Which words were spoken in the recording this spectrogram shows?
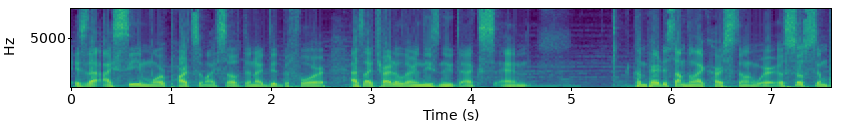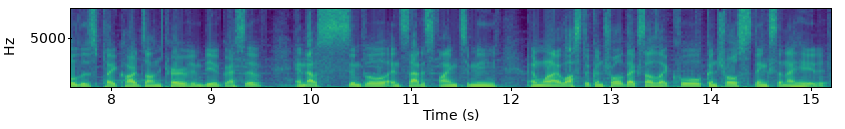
is that I see more parts of myself than I did before as I try to learn these new decks. And compared to something like Hearthstone where it was so simple to just play cards on curve and be aggressive and that was simple and satisfying to me. And when I lost the control decks I was like cool control stinks and I hate it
